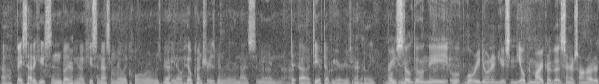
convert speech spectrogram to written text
Uh, based out of Houston, but Yeah. you know Houston has some really cool rooms. But Yeah. you know Hill Country has been really nice to me, and D- uh, DFW area has been Yeah. really. Are you welcoming. still doing the? What were you doing in Houston? The open mic or the singer songwriter?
